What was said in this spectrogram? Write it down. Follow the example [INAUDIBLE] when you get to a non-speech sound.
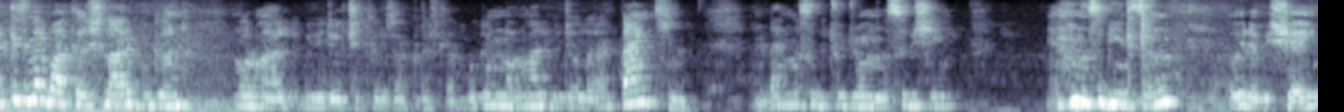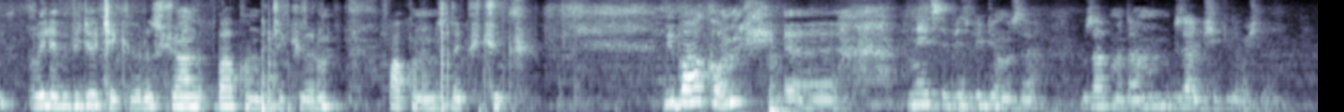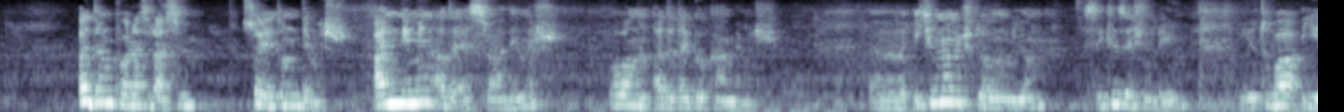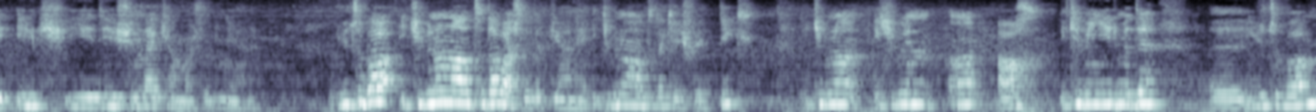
Herkese merhaba arkadaşlar. Bugün normal bir video çekiyoruz arkadaşlar. Bugün normal video olarak ben kimim? Yani ben nasıl bir çocuğum, nasıl bir şeyim, [LAUGHS] nasıl bir insanım? Öyle bir şey. Öyle bir video çekiyoruz. Şu anlık balkonda çekiyorum. Balkonumuz da küçük. Bir balkon. Ee, neyse biz videomuza uzatmadan güzel bir şekilde başlayalım. Adım Porat Rasim. Soyadım Demir. Annemin adı Esra Demir. Babamın adı da Gökhan Demir. Ee, 2013 doğumluyum. 8 yaşındayım. YouTube'a ilk 7 yaşındayken başladım yani. YouTube'a 2016'da başladık yani. 2016'da keşfettik. 2000, 2000 ah 2020'de e, YouTube'a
